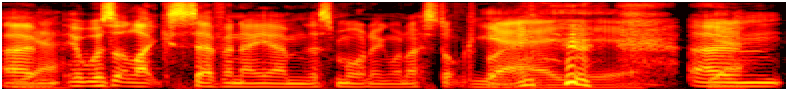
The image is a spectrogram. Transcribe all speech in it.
Um, Yeah. It was at like seven a.m. this morning when I stopped playing. Yeah, yeah, yeah. Um,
